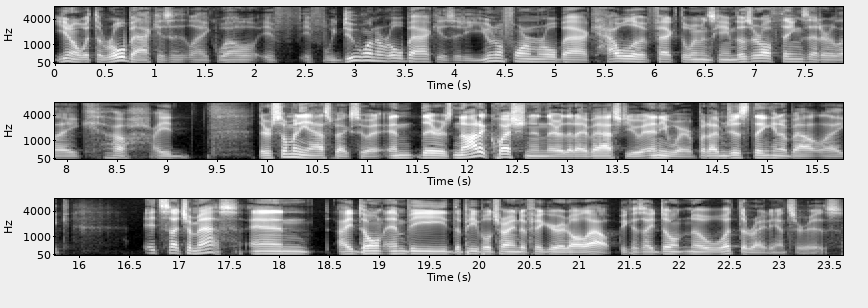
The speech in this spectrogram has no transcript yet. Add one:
you know, with the rollback, is it like, well, if if we do want to roll back, is it a uniform rollback? How will it affect the women's game? Those are all things that are like, oh, I there's so many aspects to it. And there's not a question in there that I've asked you anywhere, but I'm just thinking about like it's such a mess. And I don't envy the people trying to figure it all out because I don't know what the right answer is.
